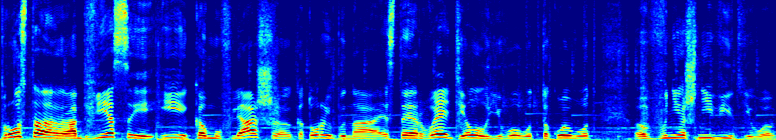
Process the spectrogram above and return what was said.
просто обвесы и камуфляж, э, который бы на СТРВ делал его вот такой вот э, внешний вид его.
